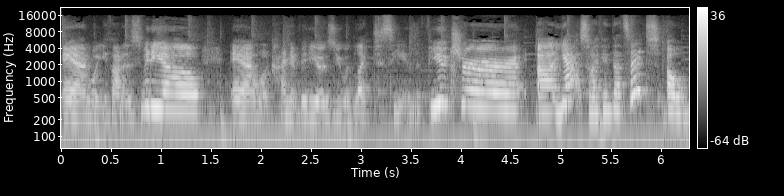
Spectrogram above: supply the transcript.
and what you thought of this video and what kind of videos you would like to see in the future. Uh, yeah, so I think that's it. Oh,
